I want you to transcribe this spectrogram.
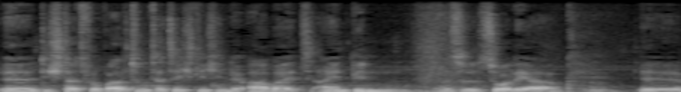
äh, die Stadtverwaltung tatsächlich in der Arbeit einbinden. Also soll ja äh,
